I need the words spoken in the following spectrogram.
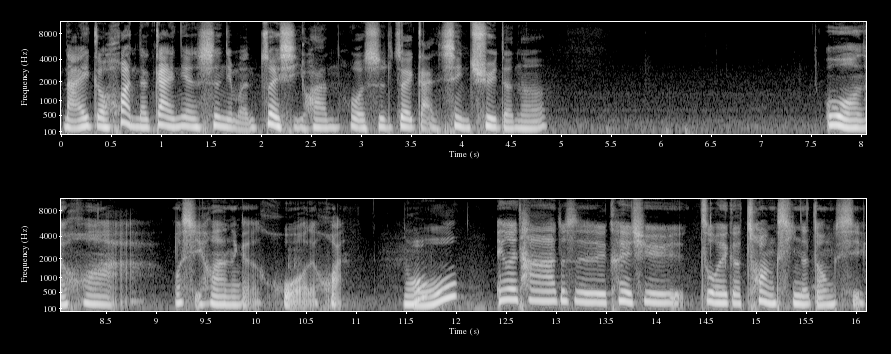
哪一个换的概念是你们最喜欢或者是最感兴趣的呢？我的话，我喜欢那个火的幻哦，因为它就是可以去做一个创新的东西，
